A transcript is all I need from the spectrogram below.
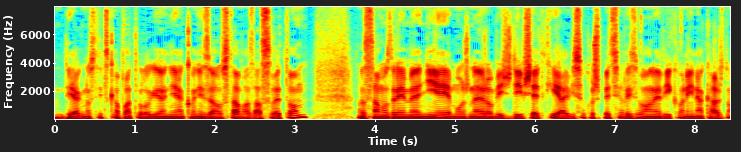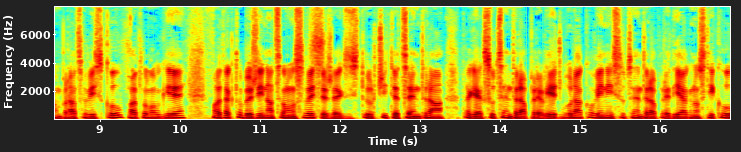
diagnostická patológia nejako nezaostáva za svetom. Samozrejme, nie je možné robiť vždy všetky aj vysoko špecializované výkony na každom pracovisku patológie, ale tak to beží na celom svete, že existujú určité centra, tak jak sú centra pre liečbu rakoviny, sú centra pre diagnostiku,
